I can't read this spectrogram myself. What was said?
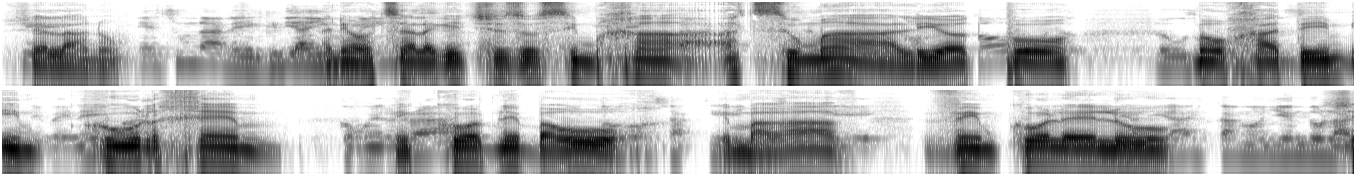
שלנו. אני רוצה להגיד שזו שמחה עצומה להיות פה מאוחדים עם כולכם, מכל בני ברוך, עם הרב ועם כל אלו ש...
